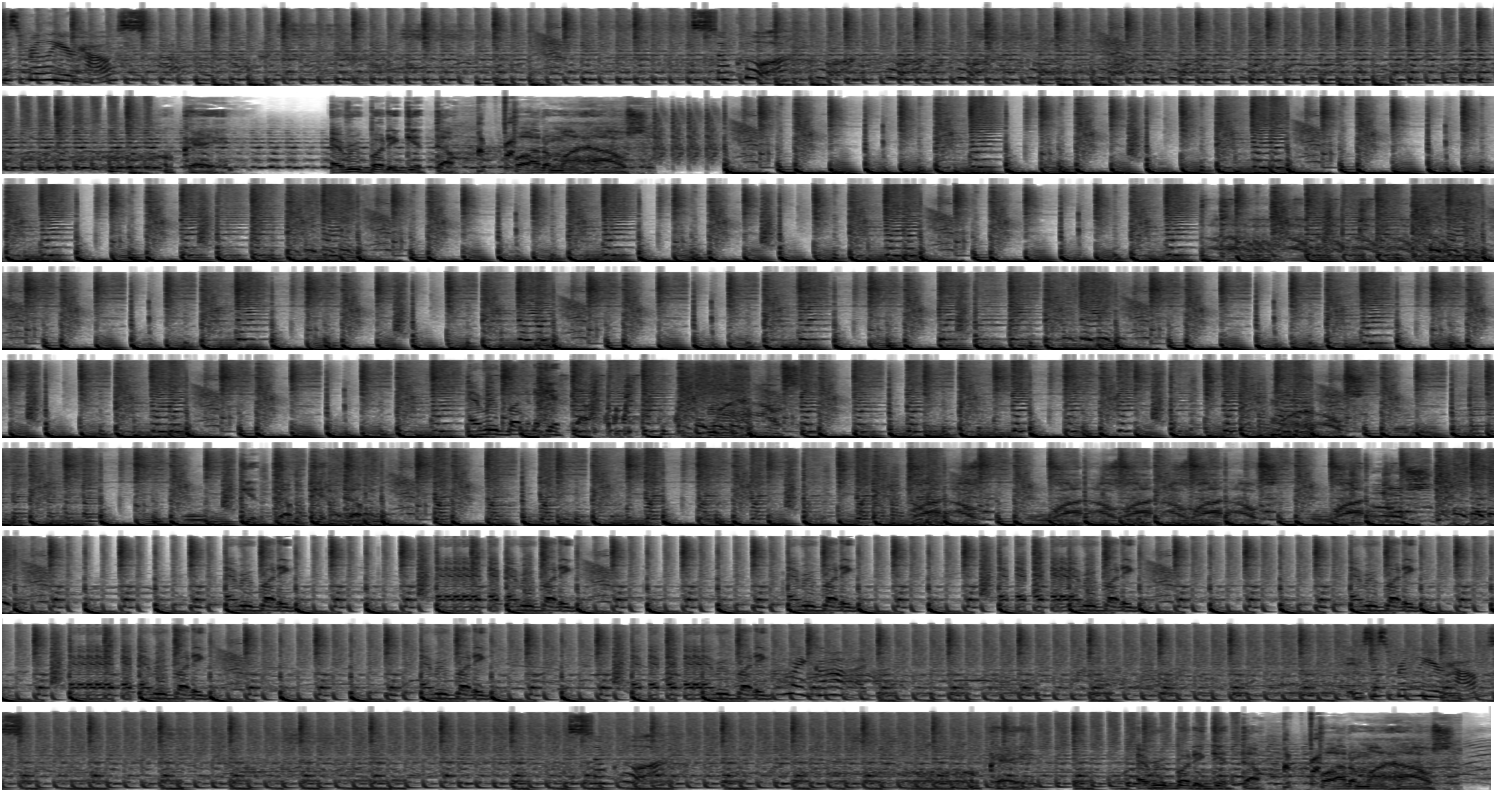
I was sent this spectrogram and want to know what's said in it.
Is this really your house? So cool. Okay, everybody get the f- out of my house. Everybody my house. My house. Get the, get the. My house. My house, my house, my house. Everybody. Everybody. Everybody. Everybody. Everybody. Everybody. Everybody. Everybody. Oh my god. Is this really your house? So cool. Okay, everybody get the f- out of my house.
